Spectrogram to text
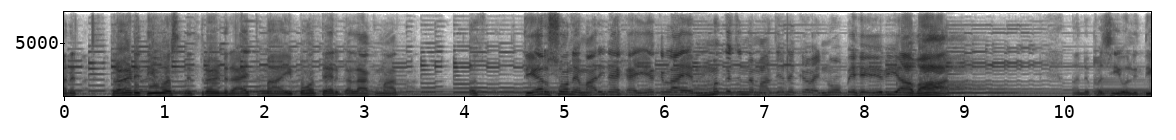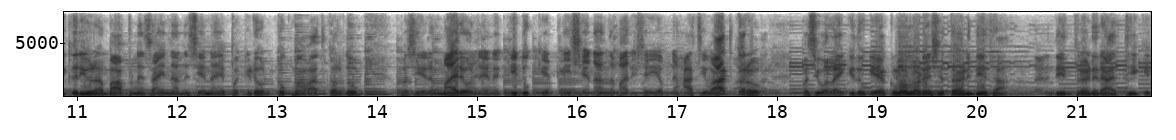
અને ત્રણ દિવસ ને ત્રણ રાતમાં એ બોતેર કલાકમાં તેરસો ને મારી નાખ્યા એકલા એ મગજમાં જેને કહેવાય નો બે એવી આ વાત. અને પછી ઓલી દીકરીઓના બાપને સાઈનાને સેનાએ પકડ્યો ટૂંકમાં વાત કરી દો પછી એને માર્યો ને એને કીધું, કેટલી સેના તમારી છે અમને સાચી વાત કરો. પછી ઓલાએ કીધું કે, એકલો લડે છે ત્રણ દીથા ત્રણ દિન ત્રણ રાતથી કે,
